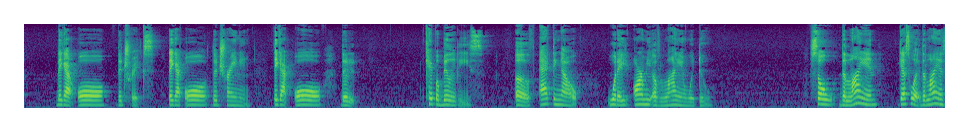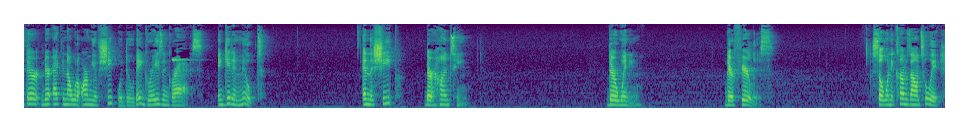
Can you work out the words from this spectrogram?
They got all the tricks, they got all the training, they got all the capabilities of acting out what a army of lion would do. So the lion, guess what? The lions they're they're acting out what an army of sheep would do. They grazing grass and getting milked. And the sheep, they're hunting. They're winning. They're fearless. So when it comes down to it,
